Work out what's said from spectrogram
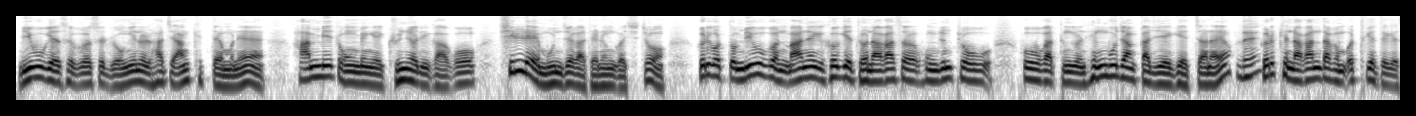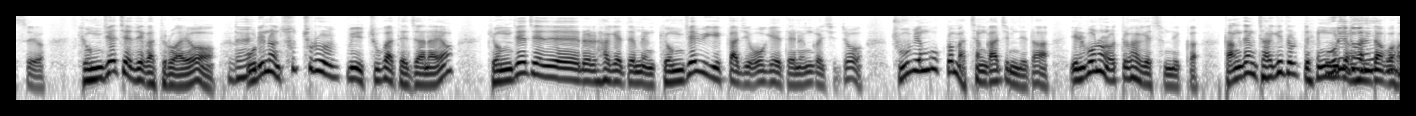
미국에서 그것을 용인을 하지 않기 때문에 한미 동맹의 균열이 가고 신뢰의 문제가 되는 것이죠. 그리고 또 미국은 만약에 거기에 더 나가서 홍준표 후보 같은 경우는 핵무장까지 얘기했잖아요. 네. 그렇게 나간다 그러면 어떻게 되겠어요? 경제 제재가 들어와요. 네. 우리는 수출이 주가 되잖아요. 경제 제재를 하게 되면 경제 위기까지 오게 되는 것이죠. 주변국도 마찬가지입니다. 일본은 어떻게 하겠습니까? 당장 자기들도 우리도 핵무장 한다고 핵무-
